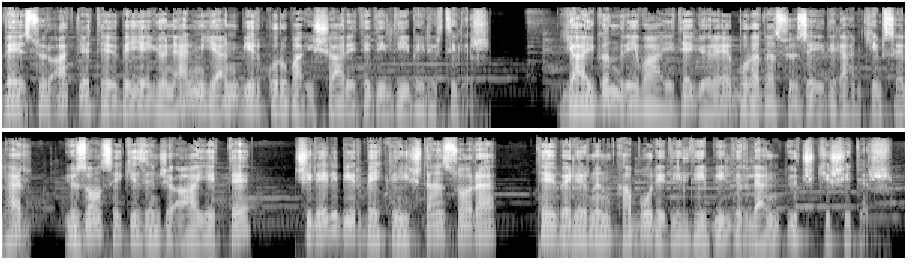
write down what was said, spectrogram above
ve süratle tevbeye yönelmeyen bir gruba işaret edildiği belirtilir. Yaygın rivayete göre burada söze edilen kimseler 118. ayette çileli bir bekleyişten sonra tevbelerinin kabul edildiği bildirilen üç kişidir.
